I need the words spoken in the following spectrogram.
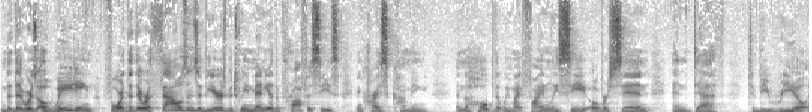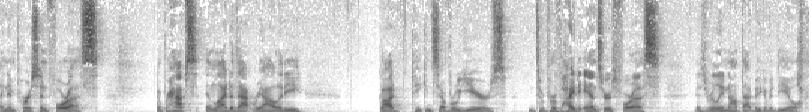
That there was a waiting for that there were thousands of years between many of the prophecies and Christ's coming, and the hope that we might finally see over sin and death to be real and in person for us. And perhaps in light of that reality, God taking several years to provide answers for us is really not that big of a deal.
